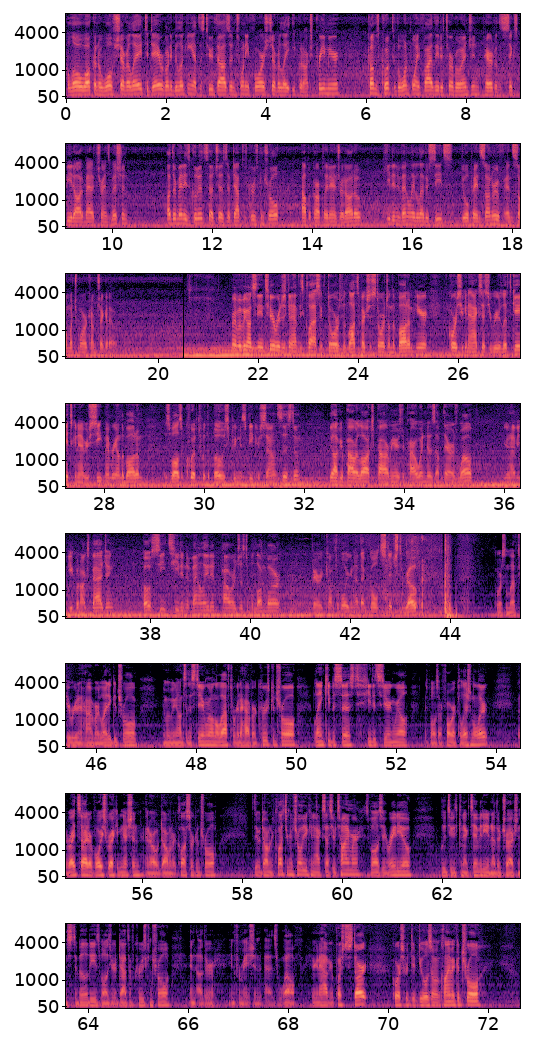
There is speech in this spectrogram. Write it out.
Hello, welcome to Wolfe Chevrolet. Today we're going to be looking at this 2024 Chevrolet Equinox Premier. Comes equipped with a 1.5 liter turbo engine paired with a 6-speed automatic transmission. Other amenities included such as adaptive cruise control, Apple CarPlay and Android Auto, heated and ventilated leather seats, dual pane sunroof, and so much more. Come check it out. All right, moving on to the interior, we're just gonna have these classic doors with lots of extra storage on the bottom here. Of course, you can access your rear lift gates, gonna have your seat memory on the bottom as well as equipped with a Bose premium speaker sound system. You'll have your power locks, power mirrors, your power windows up there as well. You're gonna have your Equinox badging. Both seats heated and ventilated, power adjustable lumbar, very comfortable. You're gonna have that gold stitch throughout. Of course, on the left here, we're gonna have our lighting control. And moving on to the steering wheel on the left, we're gonna have our cruise control, lane keep assist, heated steering wheel, as well as our forward collision alert. On the right side, our voice recognition and our odometer cluster control. The odometer cluster control, you can access your timer as well as your radio, Bluetooth connectivity and other traction stability, as well as your adaptive cruise control and other information as well. You're gonna have your push to start, of course, with your dual zone climate control.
